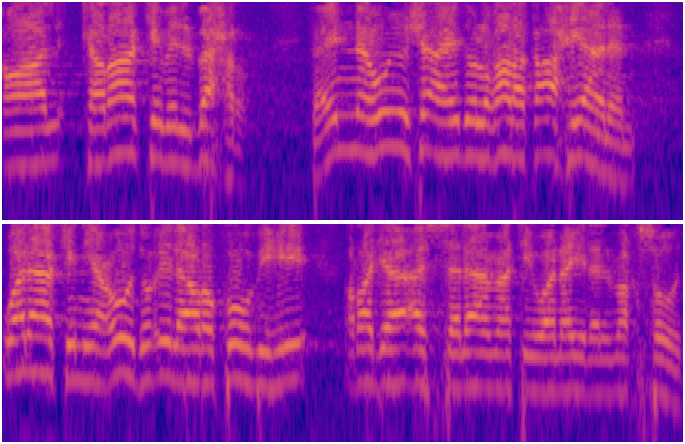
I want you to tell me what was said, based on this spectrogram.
قال كراكب البحر. فإنه يشاهد الغرق أحيانا ولكن يعود إلى ركوبه رجاء السلامة ونيل المقصود.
